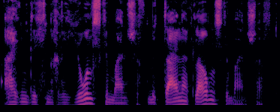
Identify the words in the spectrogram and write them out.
eigentlichen Religionsgemeinschaft, mit deiner Glaubensgemeinschaft,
